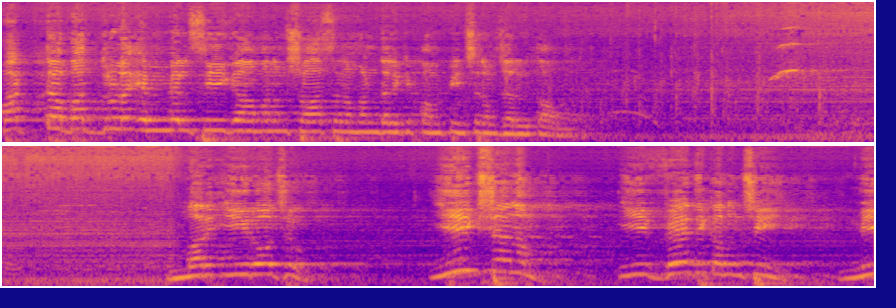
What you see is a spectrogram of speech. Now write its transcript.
పట్టభద్రుల ఎమ్మెల్సీగా మనం శాసన మండలికి పంపించడం జరుగుతా ఉంది. మరి ఈ రోజు ఈ క్షణం ఈ వేదిక నుంచి మీ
